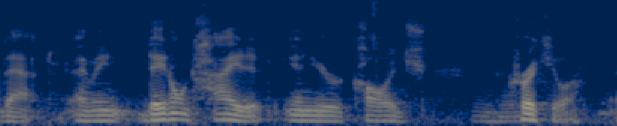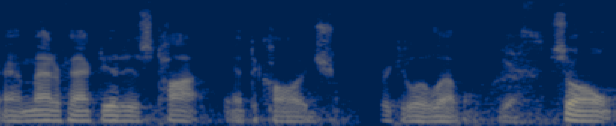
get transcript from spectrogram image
that. I mean, they don't hide it in your college Mm-hmm. curricula. As a matter of fact, it is taught at the college curricula level. Yes. So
